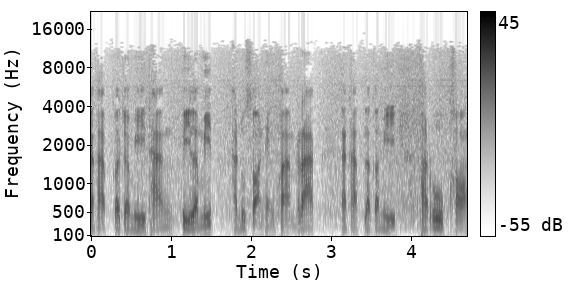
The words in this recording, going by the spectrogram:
นะครับ ก็จะมีทั้งพีระมิดอนุสรแห่งความรักนะครับ แล้วก็มีพระรูปของ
